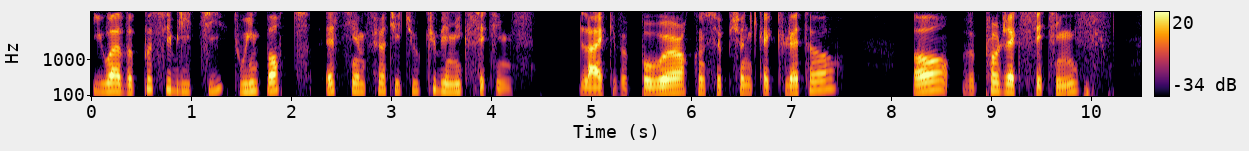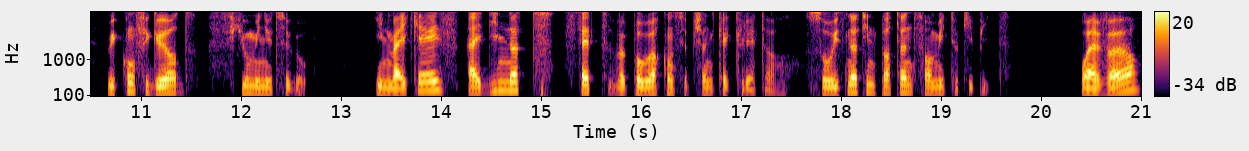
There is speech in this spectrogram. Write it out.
you have a possibility to import STM32 CubeMX settings, like the power consumption calculator or the project settings we configured few minutes ago. In my case, I did not set the power consumption calculator, so it's not important for me to keep it. However,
